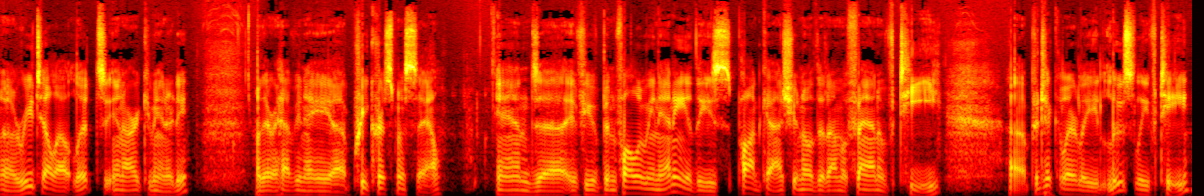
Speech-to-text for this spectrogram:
uh, retail outlet in our community. They were having a pre Christmas sale. And if you've been following any of these podcasts, you know that I'm a fan of tea. Uh, particularly loose leaf tea,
